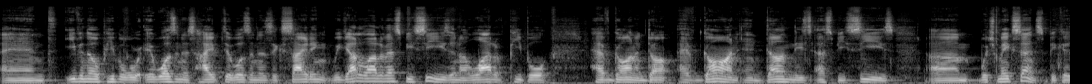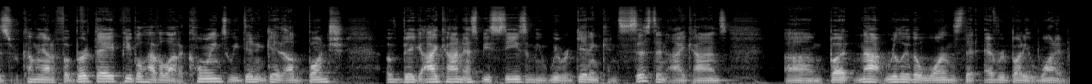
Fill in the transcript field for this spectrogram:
And even though people were, it wasn't as hyped, it wasn't as exciting. We got a lot of SBCs, and a lot of people have gone and done, have gone and done these SBCs, um, which makes sense because coming out of FUT Birthday, people have a lot of coins. We didn't get a bunch of big icon SBCs. I mean, we were getting consistent icons, um, but not really the ones that everybody wanted.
